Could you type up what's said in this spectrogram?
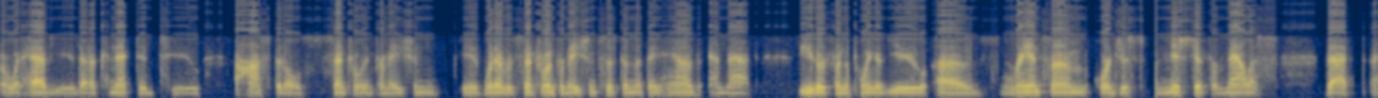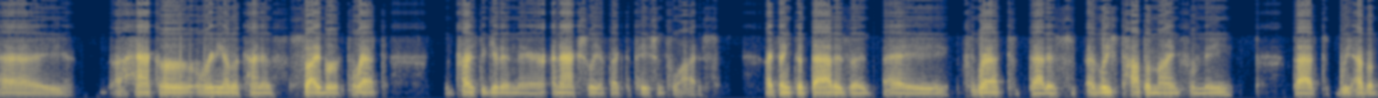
or what have you that are connected to a hospital's central information eh, whatever central information system that they have and that either from the point of view of ransom or just mischief or malice that a, a hacker or any other kind of cyber threat tries to get in there and actually affect the patient's lives. I think that that is a, a threat that is at least top of mind for me, that we have a,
